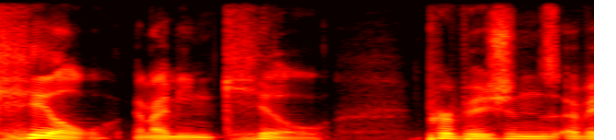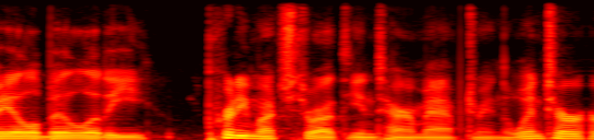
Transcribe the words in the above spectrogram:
kill, and I mean kill, provisions availability pretty much throughout the entire map during the winter.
